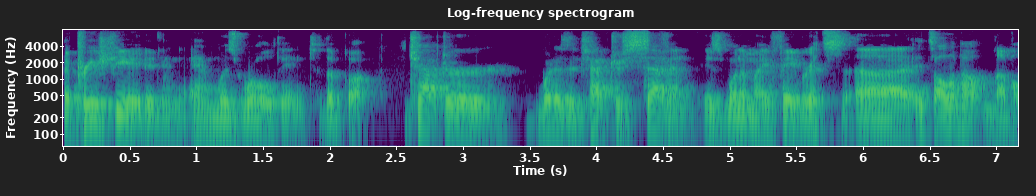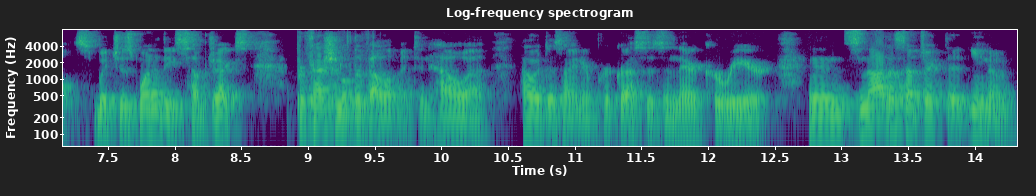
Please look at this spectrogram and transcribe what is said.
appreciated and, and was rolled into the book. Chapter, what is it? Chapter seven is one of my favorites. Uh, it's all about levels, which is one of these subjects, professional development and how a, how a designer progresses in their career. And it's not a subject that, you know,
